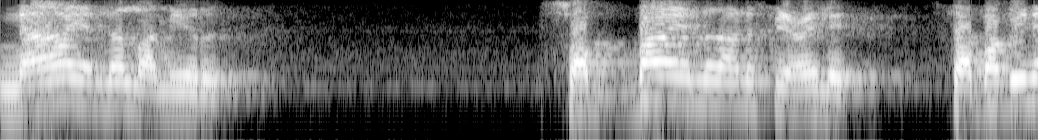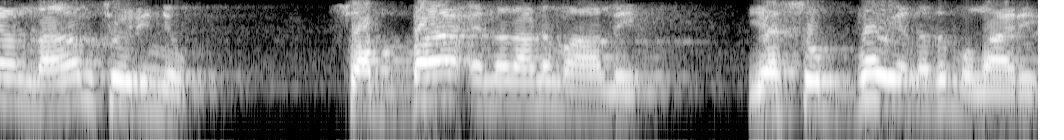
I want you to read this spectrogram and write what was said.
ന എന്ന ലമീർ സ്വബ എന്നതാണ് ഫിയൽ. സ്വബബിന നാം ചൊരിഞ്ഞു. സ്വബ എന്നതാണ് മാലി. യസുബു എന്നത് മുലാരി.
